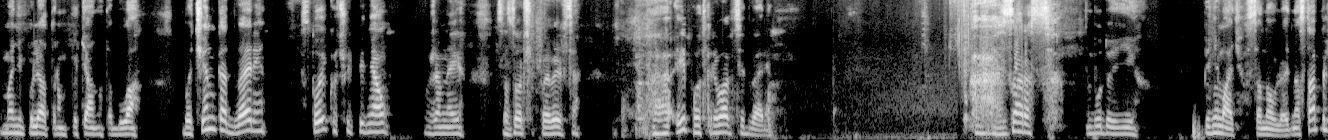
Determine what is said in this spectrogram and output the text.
маніпулятором потягнута була бочинка, двері, стойку чуть підняв, вже в неї зазорчик з'явився. Е, І пооткривав ці двері. Е, Зараз буду її піднімати, встановлювати на стапель,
